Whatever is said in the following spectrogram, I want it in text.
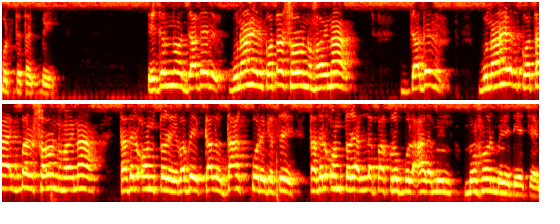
পড়তে থাকবে। এজন্য যাদের গুনাহের কথা স্মরণ হয় না, যাদের গুনাহের কথা একবার স্মরণ হয় না, তাদের অন্তরে এভাবে কালো দাগ পড়ে গেছে, তাদের অন্তরে আল্লাহ পাক রব্বুল আলমিন মোহর মেরে দিয়েছেন।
